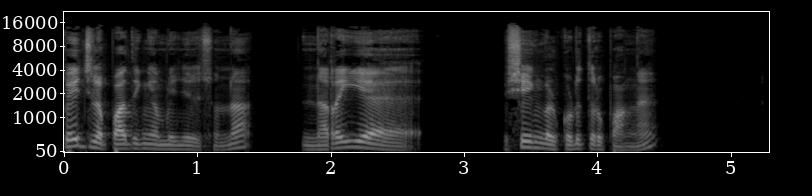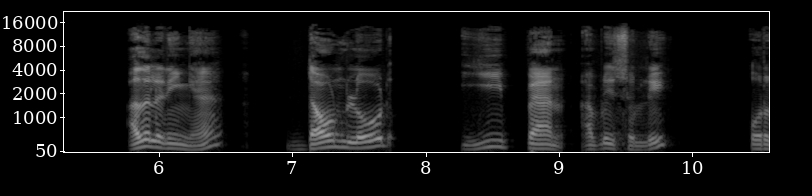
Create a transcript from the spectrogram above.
பேஜில் பார்த்தீங்க அப்படின்னு சொல்லி சொன்னால் நிறைய விஷயங்கள் கொடுத்துருப்பாங்க. அதில் நீங்கள் டவுன்லோட் இ பேன் அப்படி சொல்லி ஒரு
